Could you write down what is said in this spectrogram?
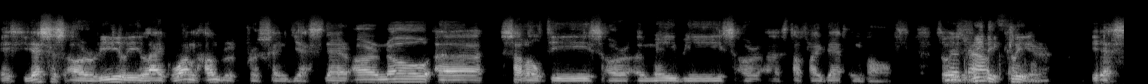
his yeses are really like 100% yes. There are no uh, subtleties or uh, maybes or uh, stuff like that involved. So no it's really clear. Yes.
